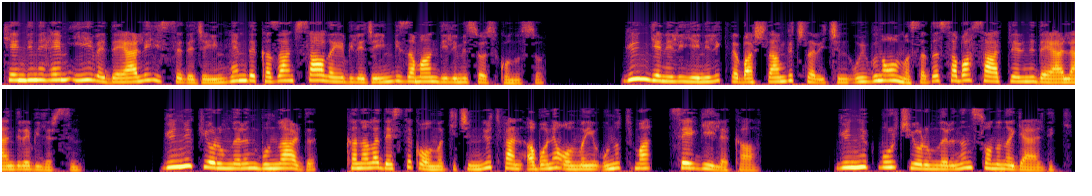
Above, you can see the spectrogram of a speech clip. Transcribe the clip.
Kendini hem iyi ve değerli hissedeceğin hem de kazanç sağlayabileceğin bir zaman dilimi söz konusu. Gün geneli yenilik ve başlangıçlar için uygun olmasa da sabah saatlerini değerlendirebilirsin. Günlük yorumların bunlardı. Kanala destek olmak için lütfen abone olmayı unutma, sevgiyle kal. Günlük burç yorumlarının sonuna geldik.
